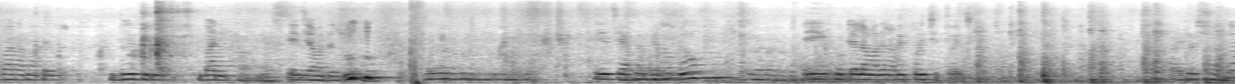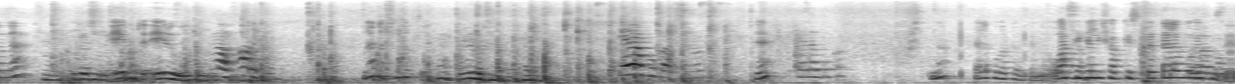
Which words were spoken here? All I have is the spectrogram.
আবার আমাদের দুই দিনের বাড়ি এই যে আমাদের রুম এই যে আমাদের রুম এই হোটেল আমাদের অনেক পরিচিত হয়েছে। না, এই এই রুম follow. না না সুন্দর তো হ্যাঁ. না তেলা পোকা থাকবে না ওয়াসি খালি সব কিছুতে তেলা পোকা খুঁজে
